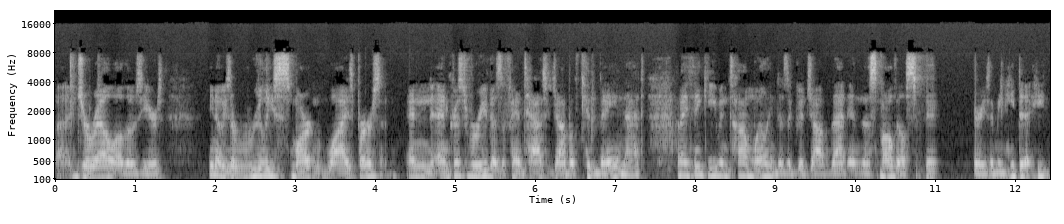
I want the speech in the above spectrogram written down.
uh, Jor-El all those years. You know, he's a really smart and wise person, and and Christopher Reeve does a fantastic job of conveying that. And I think even Tom Welling does a good job of that in the Smallville series. I mean, he d- he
